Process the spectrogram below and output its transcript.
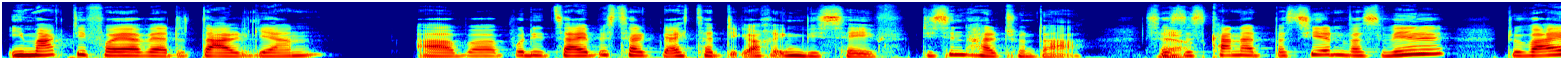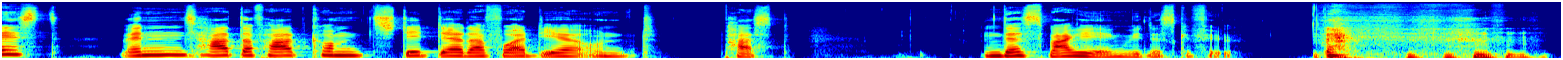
ich mag die Feuerwehr total gern, aber Polizei bist halt gleichzeitig auch irgendwie safe. Die sind halt schon da. Das heißt, Ja. es kann halt passieren, was will. Du weißt, wenn es hart auf hart kommt, steht der da vor dir und passt. Und das mag ich irgendwie, das Gefühl.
